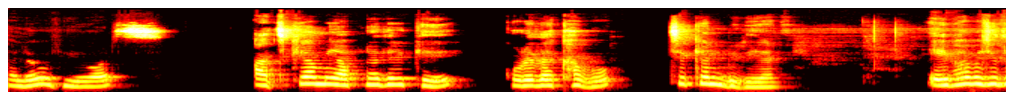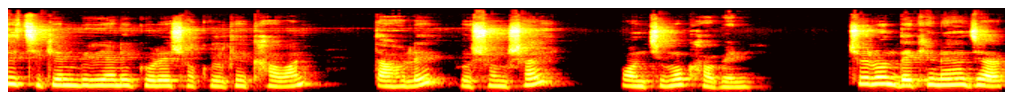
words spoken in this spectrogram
হ্যালো ভিউয়ার্স আজকে আমি আপনাদেরকে করে দেখাবো চিকেন বিরিয়ানি। এইভাবে যদি চিকেন বিরিয়ানি করে সকলকে খাওয়ান, তাহলে প্রশংসায় পঞ্চমুখ হবেন। চলুন দেখে নেওয়া যাক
